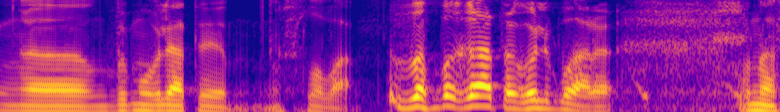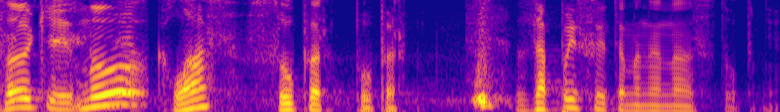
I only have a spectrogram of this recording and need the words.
е, вимовляти слова. Забагато гульбара. У нас окей. Ну, клас, супер, пупер. Записуйте мене на наступні.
